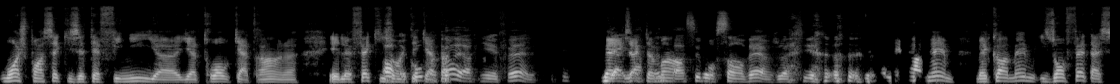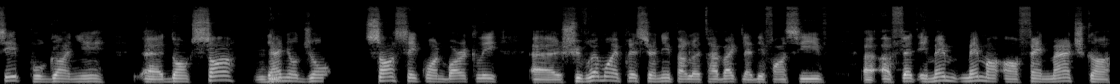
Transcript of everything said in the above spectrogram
moi, je pensais qu'ils étaient finis il y a trois ou quatre ans. Là. Et le fait qu'ils ah, ont été capables. il n'a rien fait. Mais exactement. Il a passé pour 100 verges. mais, quand même, mais quand même, ils ont fait assez pour gagner. Euh, donc, sans mm-hmm. Daniel Jones, sans Saquon Barkley, euh, je suis vraiment impressionné par le travail que la défensive euh, a fait. Et même, même en, fin de match, quand,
